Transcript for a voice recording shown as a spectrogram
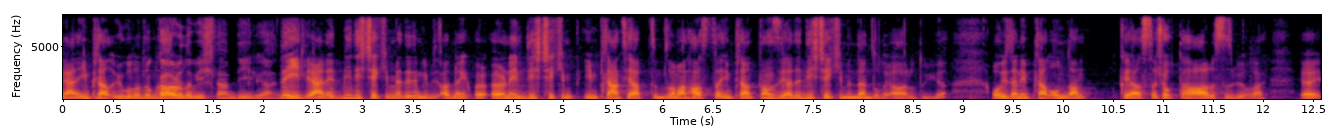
Yani implant uyguladığımız Çok ağrılı bir işlem değil yani. değil. Yani bir diş çekimi dediğim gibi örneğin, örneğin diş çekim implant yaptığım zaman hasta implanttan ziyade diş çekiminden dolayı ağrı duyuyor. O yüzden implant ondan kıyasla çok daha ağrısız bir olay. Ee,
